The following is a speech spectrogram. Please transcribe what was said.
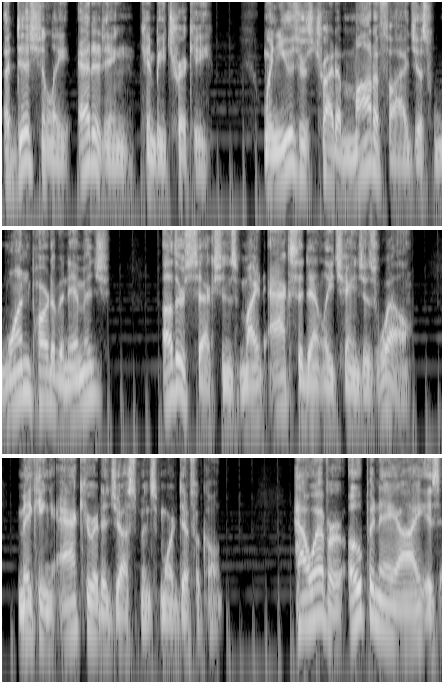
Additionally, editing can be tricky. When users try to modify just one part of an image, other sections might accidentally change as well, making accurate adjustments more difficult. However, OpenAI is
